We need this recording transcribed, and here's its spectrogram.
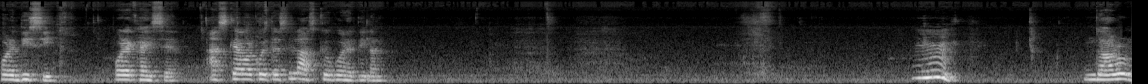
পরে দিছি পরে খাইছে। আজকে আবার কইতেছিল আজকেও করে দিলাম। হুম দারুণ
